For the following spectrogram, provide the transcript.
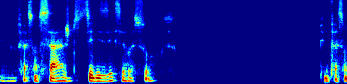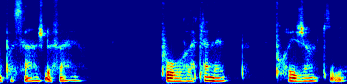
une façon sage d'utiliser ces ressources, puis une façon pas sage de faire pour la planète, pour les gens qui,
